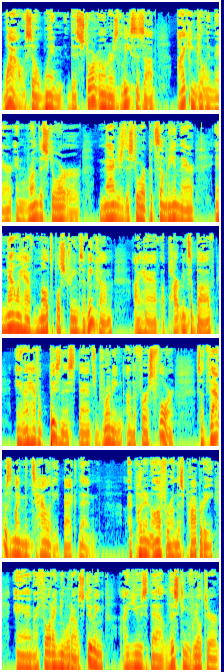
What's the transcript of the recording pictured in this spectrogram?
wow, so when the store owner's lease is up, I can go in there and run the store or manage the store, put somebody in there, and now I have multiple streams of income. I have apartments above, and I have a business that's running on the first floor. So that was my mentality back then. I put an offer on this property and I thought I knew what I was doing. I used the listing realtor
